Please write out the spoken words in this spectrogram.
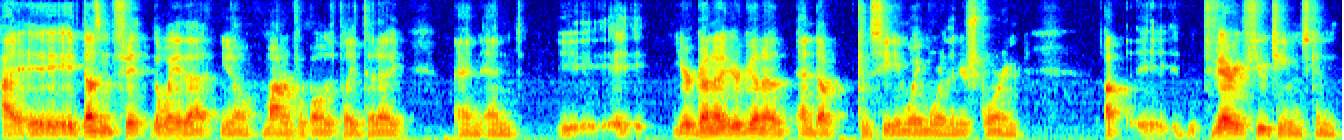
I it doesn't fit the way that you know modern football is played today, and and it, you're gonna you're gonna end up conceding way more than you're scoring. Uh, it- very few teams can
